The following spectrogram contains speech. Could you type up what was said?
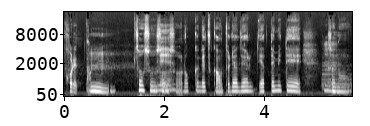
これた。うんそうそうそうそう、ね、6ヶ月間をとりあえずやるやってみて、うん、その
